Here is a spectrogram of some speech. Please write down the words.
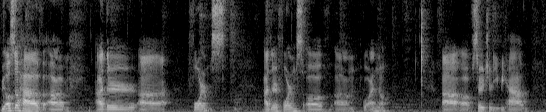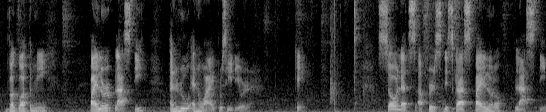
We also have um, other uh, forms, other forms of um, kuan, no? Uh, of surgery. We have vagotomy, pyloroplasty, and Roux-en-Y procedure. Okay. So let's uh, first discuss pyloroplasty.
